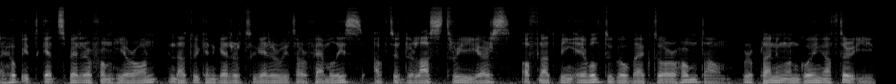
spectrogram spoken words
I hope it gets better from here on and that we can gather together with our families after the last three years of not being able to go back to our hometown. We're planning on going after Eid.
